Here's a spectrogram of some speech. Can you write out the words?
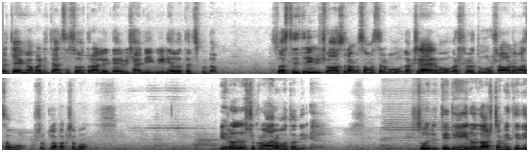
ప్రత్యేకంగా పఠించాల్సిన స్తోత్రాలు ఏంటి అనే విషయాన్ని వీడియోలో తెలుసుకుందాం. స్వస్తి శ్రీ విశ్వాసరామ సంవత్సరము దక్షిణాయనము వర్ష ఋతువు శ్రావణ మాసము శుక్లపక్షము. ఈరోజు శుక్రవారం అవుతుంది. సూర్యు తిథి ఈరోజు అష్టమి తిథి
